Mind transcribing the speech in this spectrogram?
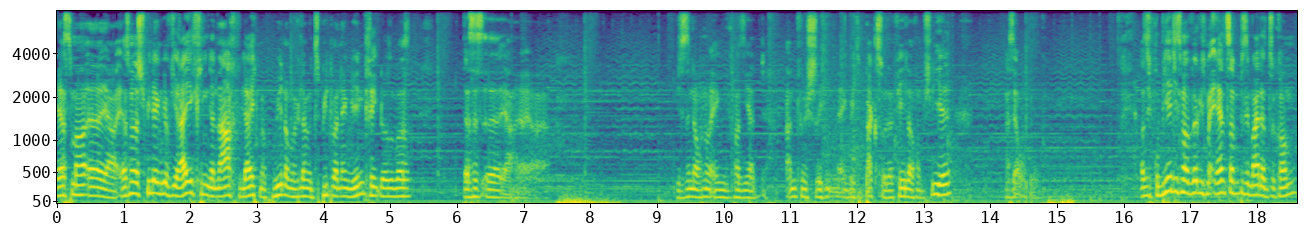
Erstmal, äh, ja, erstmal das Spiel irgendwie auf die Reihe kriegen, danach vielleicht mal probieren, ob man vielleicht mit Speedrun irgendwie hinkriegt oder sowas. Das ist, äh, ja, ja, ja. Wir sind auch nur irgendwie quasi, in Anführungsstrichen, irgendwelche Bugs oder Fehler vom Spiel. Das ist ja auch doof. Also ich probiere diesmal wirklich mal ernsthaft ein bisschen weiterzukommen.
